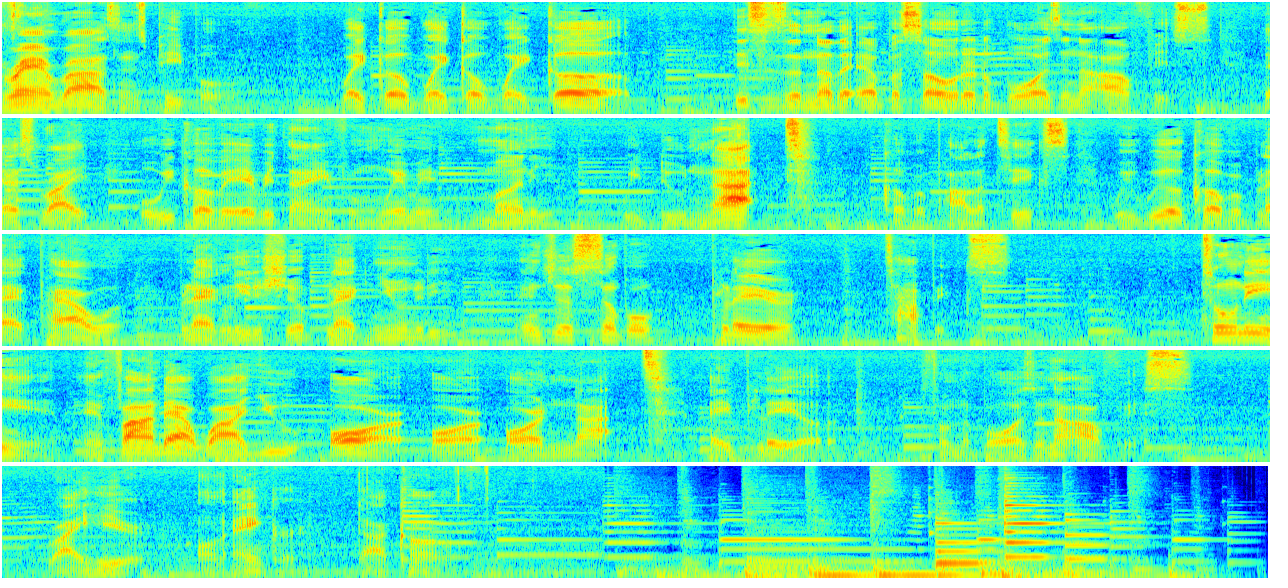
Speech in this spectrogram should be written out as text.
Grand Risings, people. Wake up, wake up, wake up. This is another episode of The Boys in the Office. That's right, where we cover everything from women, money. We do not cover politics. We will cover black power, black leadership, black unity, and just simple player topics. Tune in and find out why you are or are not a player from The Boys in the Office right here on anchor.com.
